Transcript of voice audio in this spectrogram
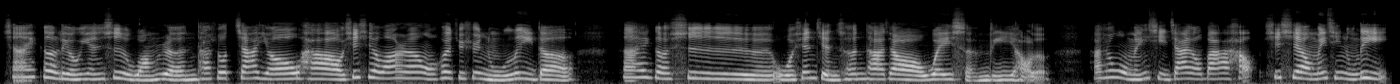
下一个留言是王仁，他说加油，好，谢谢王仁，我会继续努力的。再一个是我先简称他叫威神 V 好了，他说我们一起加油吧，好，谢谢，我们一起努力。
